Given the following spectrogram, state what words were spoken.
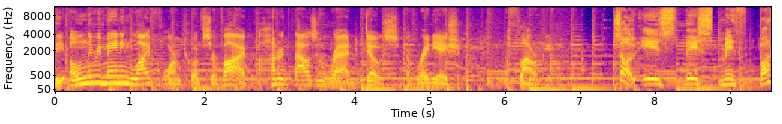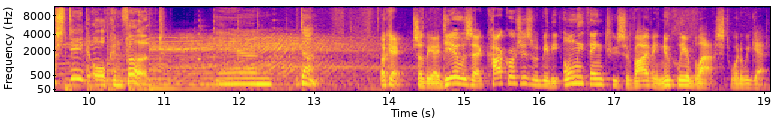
the only remaining life form to have survived a 100,000 rad dose of radiation, the flower beetle. So, is this myth busted or confirmed? And done. Okay, so the idea was that cockroaches would be the only thing to survive a nuclear blast. What do we get?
